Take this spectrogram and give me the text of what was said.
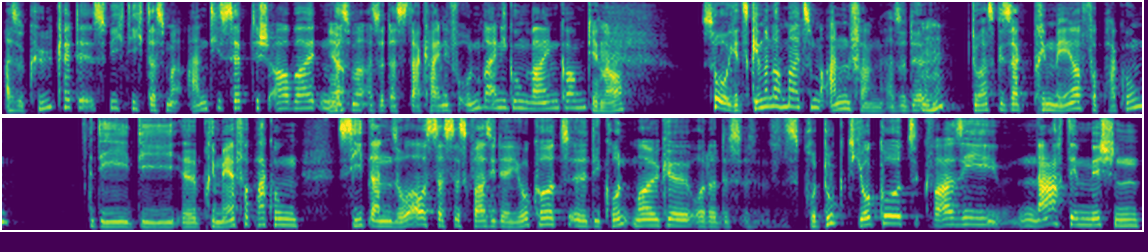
Also Kühlkette ist wichtig, dass wir antiseptisch arbeiten, ja. dass wir, also dass da keine Verunreinigung reinkommt. Genau. So, jetzt gehen wir noch mal zum Anfang. Also der, mhm. du hast gesagt Primärverpackung. Die, die äh, Primärverpackung sieht dann so aus, dass das quasi der Joghurt, äh, die Grundmolke oder das, das Produkt Joghurt quasi nach dem Mischen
